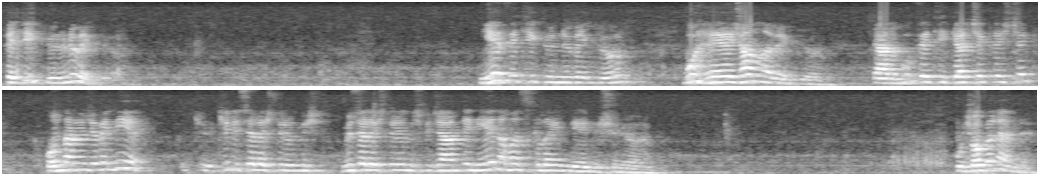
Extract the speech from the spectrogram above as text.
Fetih gününü bekliyorum. Niye fetih gününü bekliyorum? Bu heyecanla bekliyorum. Yani bu fetih gerçekleşecek. Ondan önce ben niye kiliseleştirilmiş, müzeleştirilmiş bir camide niye namaz kılayım diye düşünüyorum. Bu çok önemli.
